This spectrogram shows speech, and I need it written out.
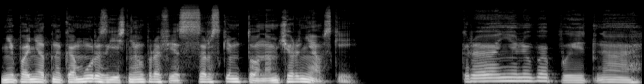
Непонятно кому разъяснил профессорским тоном Чернявский. Крайне любопытно.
